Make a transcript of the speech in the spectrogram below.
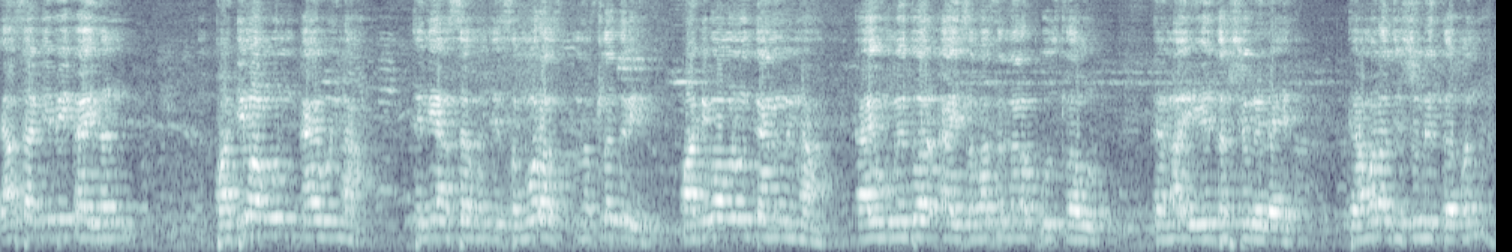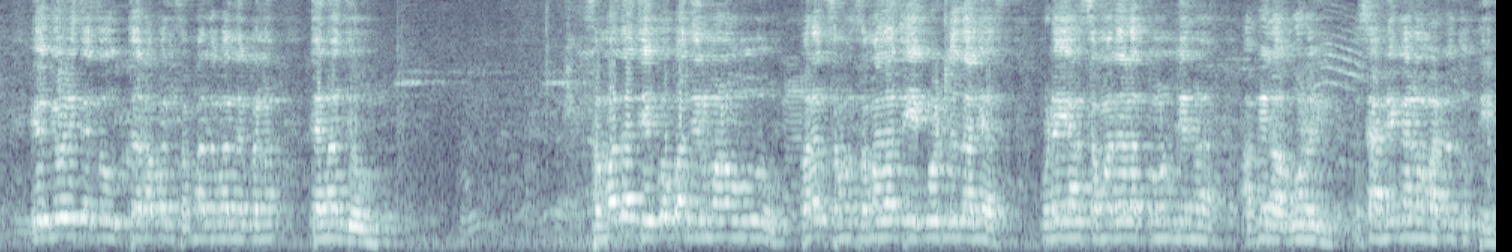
यासाठी बी काही जण पाठीमागून म्हणून काय होईना त्यांनी असं म्हणजे समोर नसलं तरी पाठिंबा म्हणून त्याने होईना काही उमेदवार काही सभासदांना पोच लावून त्यांना हे दर्शवलेलं आहे. ते आम्हाला दिसून येतं पण योग्य वेळी त्याचं उत्तर आपण समाजबांधवांना त्यांना देऊ. समाजात एकोपा निर्माण होऊ परत सम- समाजात एकवटलं झाल्यास पुढे या समाजाला तोंड देणं आपल्याला अवघड होईल असं अनेकांना वाटत होते.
